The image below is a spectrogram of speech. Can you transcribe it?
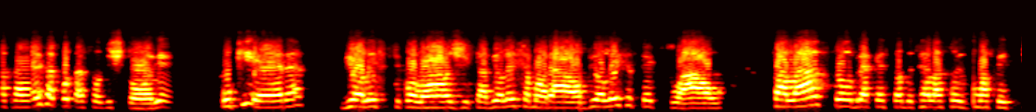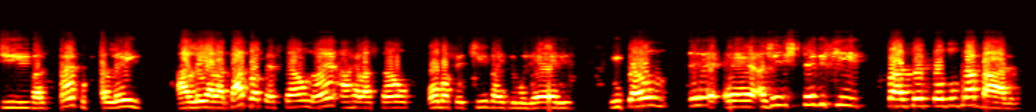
através da cotação de história, o que era violência psicológica, violência moral, violência sexual, falar sobre a questão das relações homoafetivas, né? porque a lei, a lei ela dá proteção né? à relação homoafetiva entre mulheres. Então, é, é, a gente teve que fazer todo um trabalho.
